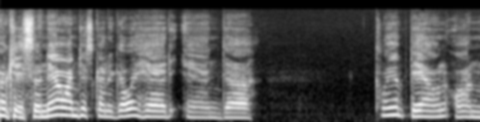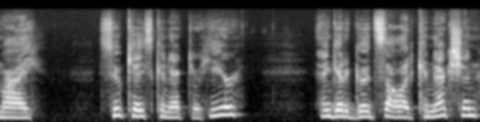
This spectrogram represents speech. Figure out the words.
Okay, so now I'm just going to go ahead and uh, clamp down on my suitcase connector here and get a good solid connection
